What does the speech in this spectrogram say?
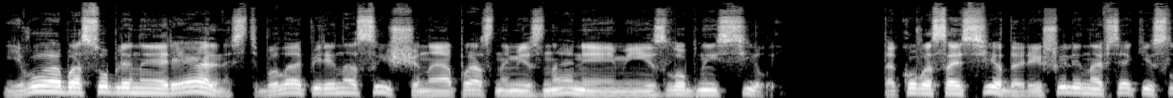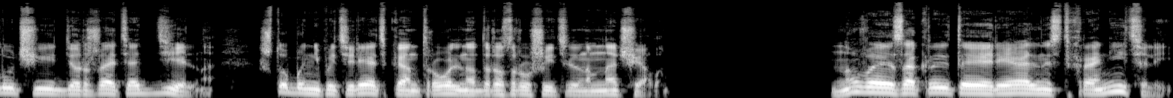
Его обособленная реальность была перенасыщена опасными знаниями и злобной силой. Такого соседа решили на всякий случай держать отдельно, чтобы не потерять контроль над разрушительным началом. Новая закрытая реальность хранителей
